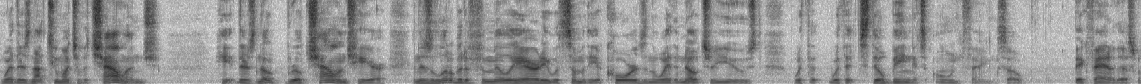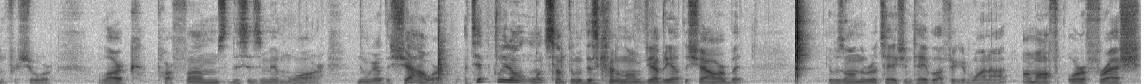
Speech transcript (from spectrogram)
where there's not too much of a challenge. There's no real challenge here, and there's a little bit of familiarity with some of the accords and the way the notes are used, with it, with it still being its own thing. So, big fan of this one for sure. Lark Parfums, this is Memoir. Then we got the shower. I typically don't want something with this kind of longevity out the shower, but it was on the rotation table. I figured why not? Armaf Aura Fresh.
